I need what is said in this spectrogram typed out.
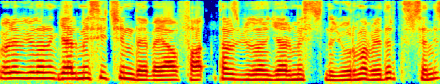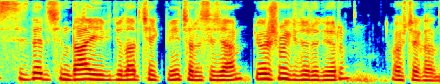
böyle videoların gelmesi için de veya farklı tarz videoların gelmesi için de yoruma belirtirseniz sizler için daha iyi videolar çekmeye çalışacağım. Görüşmek üzere diyorum. Hoşça kalın.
